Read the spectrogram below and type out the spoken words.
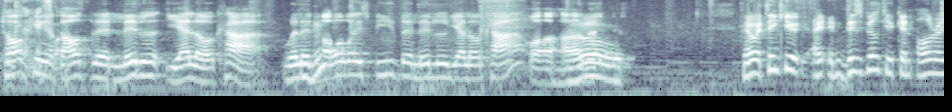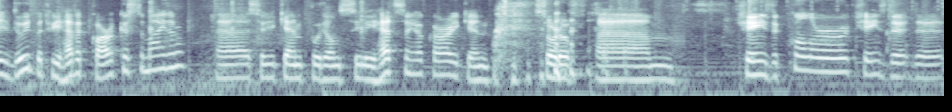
talking next one. about the little yellow car, will it always be the little yellow car, or are No. there- No, I think you I, in this build you can already do it, but we have a car customizer, uh, so you can put on silly hats on your car. You can sort of um, change the color, change the, the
